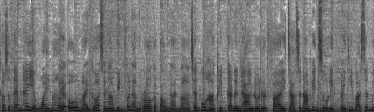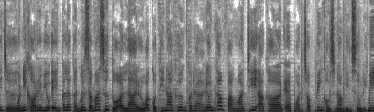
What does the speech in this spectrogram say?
เขาสแตมป์ให้อย่างไวมากแต่โอ้ my god สนามบินฝรั่งรอกระเป๋านานมาก ฉันผู้หาคลิปการเดินทางโดยรถไฟจากสนามบินซูริกไปที่บาเซลไม่เจอ วันนี้ขอรีวิวเองก็แล้วกันคุณสามารถซื้อตั๋วออนไลน์หรือว่ากดที่หน้าเครื่องก็ได้ เดินข้ามฝั่งมาที่อาคาร Airport Shopping ของสนามบินซูริกมี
